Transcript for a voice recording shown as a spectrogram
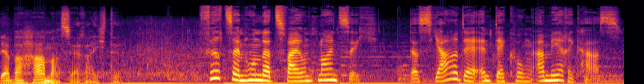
der Bahamas erreichte. 1492, das Jahr der Entdeckung Amerikas.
